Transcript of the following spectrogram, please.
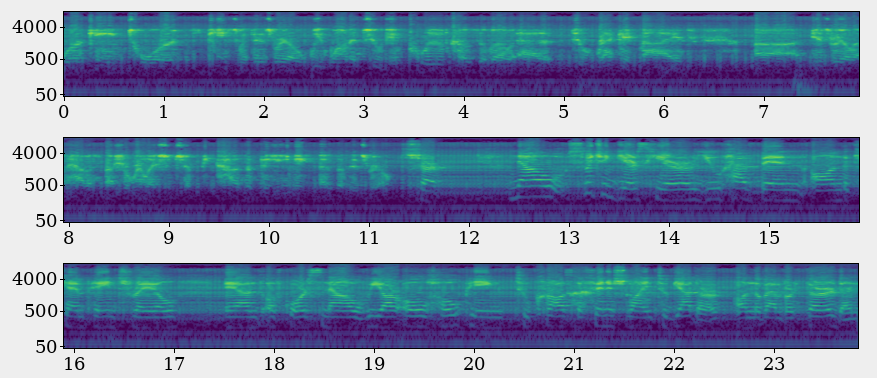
working towards peace with Israel, we wanted to include Kosovo as to recognize Israel and have a special relationship because of the uniqueness of Israel. Sure. Now, switching gears here, you have been on the campaign trail, and of course, now we are all hoping to cross the finish line together on November 3rd and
